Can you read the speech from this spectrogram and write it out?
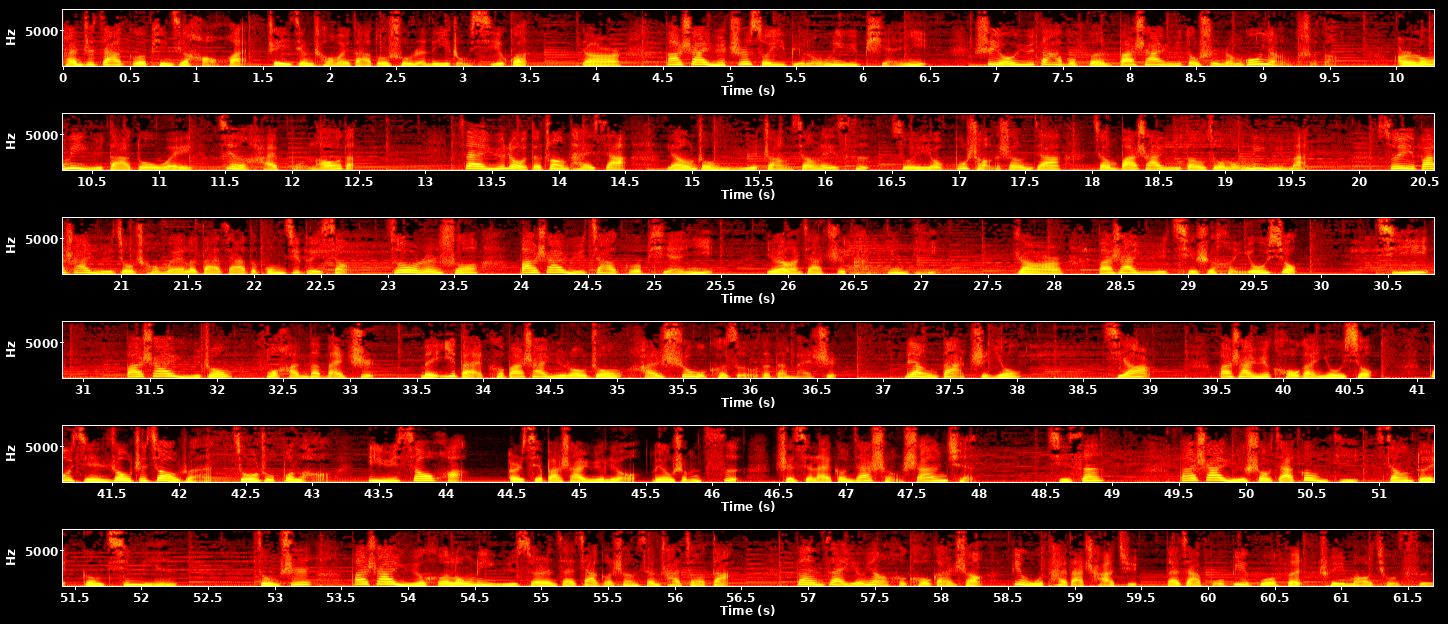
谈之价格评其好坏，这已经成为大多数人的一种习惯。然而，巴沙鱼之所以比龙利鱼便宜，是由于大部分巴沙鱼都是人工养殖的，而龙利鱼大多为近海捕捞的。在鱼柳的状态下，两种鱼长相类似，所以有不少的商家将巴沙鱼当做龙利鱼卖，所以巴沙鱼就成为了大家的攻击对象。总有人说巴沙鱼价格便宜，营养价值肯定低。然而，巴沙鱼其实很优秀。其一，巴沙鱼中富含蛋白质，每一百克巴沙鱼肉中含十五克左右的蛋白质，量大质优。其二，巴沙鱼口感优秀。不仅肉质较软，久煮不老，易于消化，而且巴沙鱼柳没有什么刺，吃起来更加省事安全。其三，巴沙鱼售价更低，相对更亲民。总之，巴沙鱼和龙利鱼虽然在价格上相差较大，但在营养和口感上并无太大差距，大家不必过分吹毛求疵。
